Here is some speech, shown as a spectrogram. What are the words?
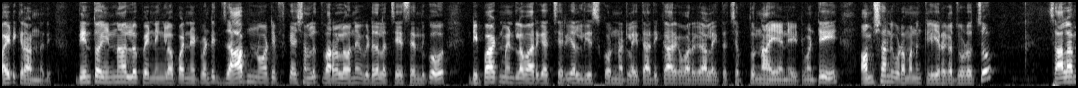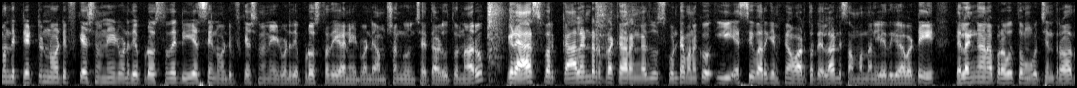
బయటికి రానున్నది. దీంతో ఇన్నాళ్ళు పెండింగ్లో పడినటువంటి జాబ్ నోటిఫికేషన్లు త్వరలోనే విడుదల చేసేందుకు డిపార్ట్మెంట్ల వారిగా చర్యలు తీసుకున్నట్లయితే అధికారిక వర్గాలు అయితే చెప్తున్నాయి అనేటువంటి అంశాన్ని కూడా మనం క్లియర్గా చూడొచ్చు. చాలామంది టెట్ నోటిఫికేషన్ అనేటువంటిది ఎప్పుడు వస్తుంది? డిఎస్సి నోటిఫికేషన్ అనేటువంటిది ఎప్పుడు వస్తుంది అనేటువంటి అంశం గురించి అయితే అడుగుతున్నారు. ఇక్కడ యాజ్ పర్ క్యాలెండర్ ప్రకారంగా చూసుకుంటే మనకు ఈ ఎస్సీ వర్గీకరణ వాటితో ఎలాంటి సంబంధం లేదు కాబట్టి తెలంగాణ ప్రభుత్వం వచ్చిన తర్వాత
